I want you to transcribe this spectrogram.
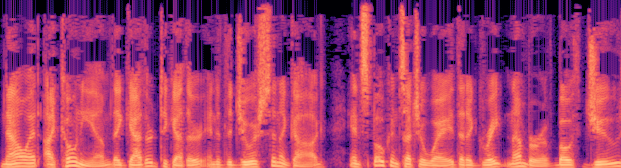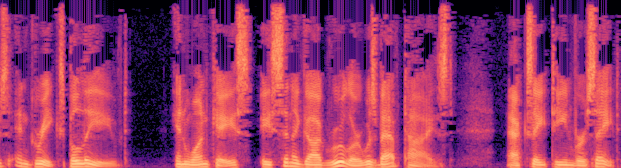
Now at Iconium they gathered together into the Jewish synagogue and spoke in such a way that a great number of both Jews and Greeks believed. In one case, a synagogue ruler was baptized. Acts 18 verse 8.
